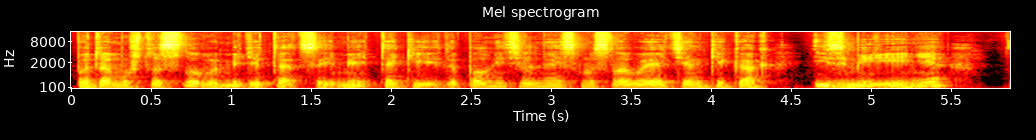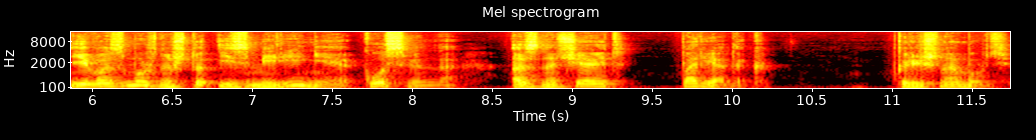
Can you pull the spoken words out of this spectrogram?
Потому что слово «медитация» имеет такие дополнительные смысловые оттенки, как «измерение», и возможно, что измерение косвенно означает «порядок». Кришнамурти.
